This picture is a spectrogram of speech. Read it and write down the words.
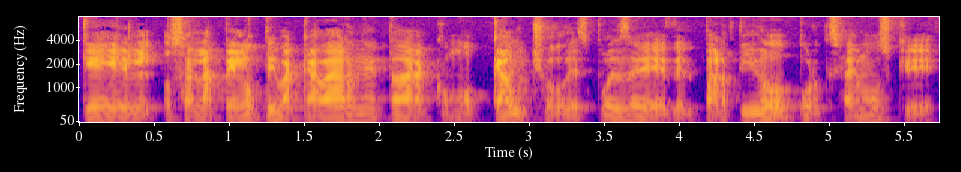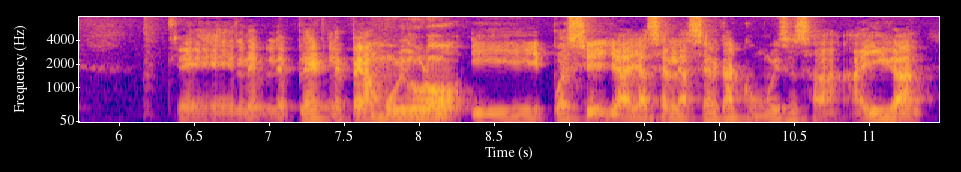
que, o sea, la pelota iba a acabar neta como caucho después del partido, porque sabemos que, le, pega muy duro y pues sí, ya, ya se le acerca, como dices, a, Iga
